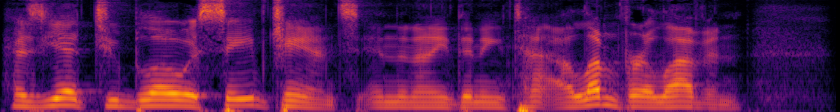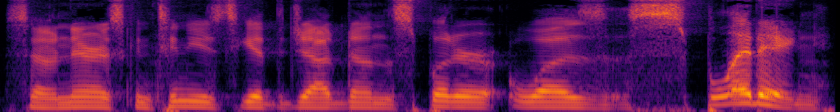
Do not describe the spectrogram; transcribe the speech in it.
has yet to blow a save chance in the ninth inning, 10, 11 for 11. So Neris continues to get the job done. The splitter was splitting.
